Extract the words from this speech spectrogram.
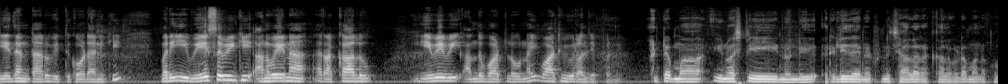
ఏదంటారు విత్తుకోవడానికి మరి ఈ వేసవికి అనువైన రకాలు ఏవేవి అందుబాటులో ఉన్నాయి? వాటి వివరాలు చెప్పండి. అంటే మా యూనివర్సిటీ నుండి రిలీజ్ అయినటువంటి చాలా రకాలు కూడా మనకు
